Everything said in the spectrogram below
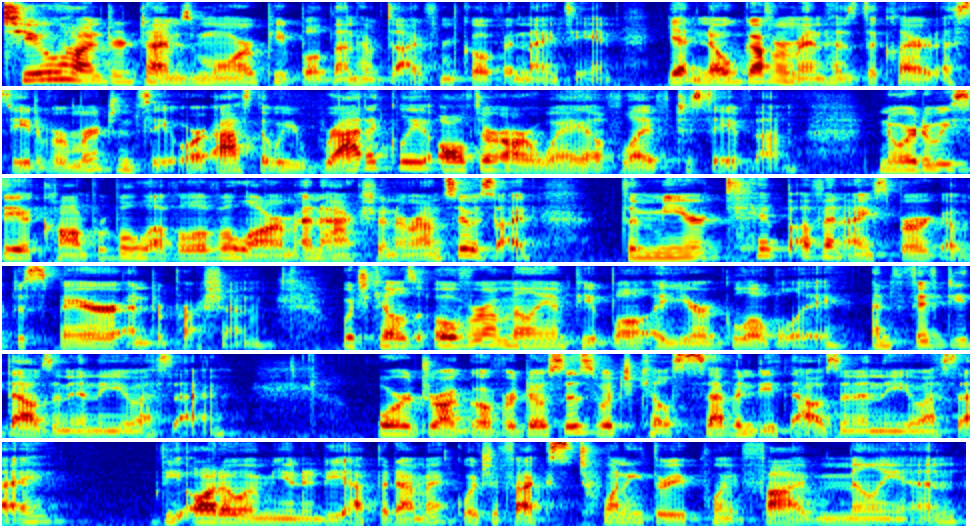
200 times more people than have died from COVID 19. Yet no government has declared a state of emergency or asked that we radically alter our way of life to save them. Nor do we see a comparable level of alarm and action around suicide the mere tip of an iceberg of despair and depression, which kills over a million people a year globally and 50,000 in the USA. Or drug overdoses, which kill 70,000 in the USA. The autoimmunity epidemic, which affects 23.5 million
